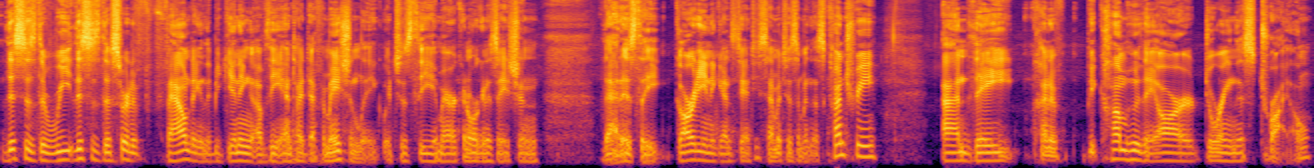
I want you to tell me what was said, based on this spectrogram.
this is the re- this is the sort of founding, the beginning of the Anti Defamation League, which is the American organization that is the guardian against anti-Semitism in this country, and they kind of become who they are during this trial.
